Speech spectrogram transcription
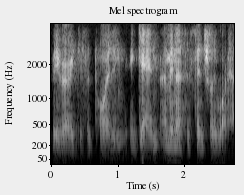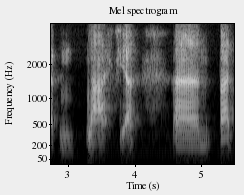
be very disappointing. Again, I mean, that's essentially what happened last year. Um, but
